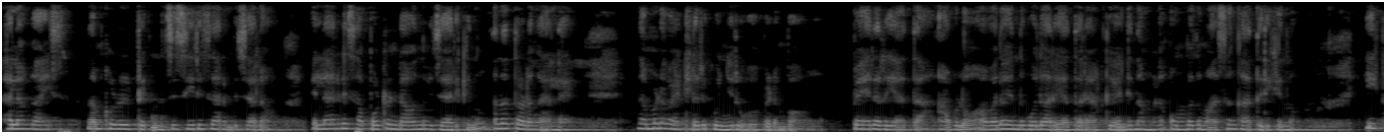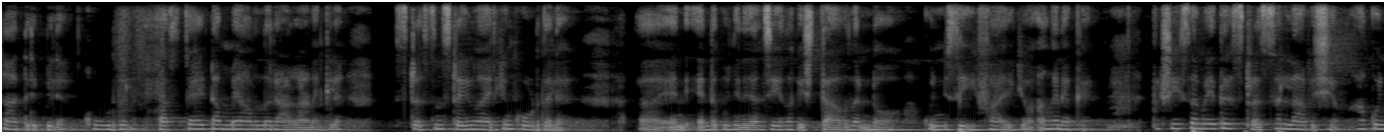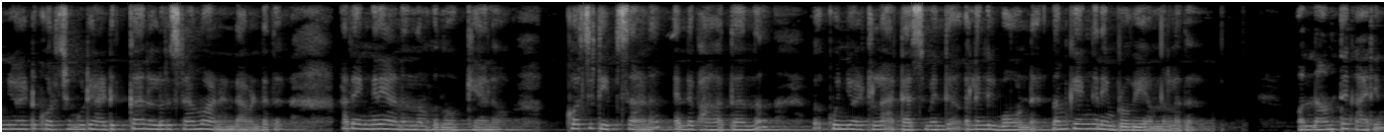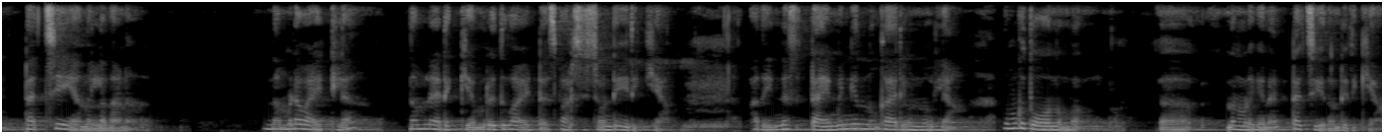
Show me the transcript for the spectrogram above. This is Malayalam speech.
ഹലോ ഗായ്സ് നമുക്കിവിടെ ഒരു പ്രഗ്നൻസി സീരീസ് ആരംഭിച്ചാലോ? എല്ലാവരുടെയും സപ്പോർട്ട് ഉണ്ടാവുമെന്ന് വിചാരിക്കുന്നു. എന്നാൽ തുടങ്ങാമല്ലേ നമ്മുടെ വയറ്റിലൊരു കുഞ്ഞ് രൂപപ്പെടുമ്പോൾ പേരറിയാത്ത അവളോ അവനോ എന്ന് പോലും അറിയാത്ത ഒരാൾക്ക് വേണ്ടി നമ്മൾ ഒമ്പത് മാസം കാത്തിരിക്കുന്നു. ഈ കാത്തിരിപ്പിൽ കൂടുതൽ ഫസ്റ്റായിട്ട് അമ്മയാവുന്ന ഒരാളാണെങ്കിൽ സ്ട്രെസ്സും സ്ട്രെയിനും ആയിരിക്കും കൂടുതൽ. എന്റെ കുഞ്ഞിന് ഞാൻ ചെയ്യുന്നതൊക്കെ ഇഷ്ടമാവുന്നുണ്ടോ കുഞ്ഞ് സേഫായിരിക്കും അങ്ങനെയൊക്കെ. പക്ഷേ ഈ സമയത്ത് സ്ട്രെസ്സല്ല ആവശ്യം. ആ കുഞ്ഞുമായിട്ട് കുറച്ചും കൂടി അടുക്കാനുള്ളൊരു ശ്രമമാണ് ഉണ്ടാവേണ്ടത്. അതെങ്ങനെയാണെന്ന് നമുക്ക് നോക്കിയാലോ. കുറച്ച് ടിപ്സാണ് എന്റെ ഭാഗത്ത് നിന്ന് കുഞ്ഞുമായിട്ടുള്ള അറ്റാച്ച്മെന്റ് അല്ലെങ്കിൽ ബോണ്ട് നമുക്ക് എങ്ങനെ ഇമ്പ്രൂവ് ചെയ്യാം എന്നുള്ളത്. ഒന്നാമത്തെ കാര്യം ടച്ച് ചെയ്യുക എന്നുള്ളതാണ്. നമ്മുടെ വയറ്റിൽ നമ്മൾ ഇടയ്ക്ക് മൃദുവായിട്ട് സ്പർശിച്ചുകൊണ്ടേ ഇരിക്കുക അത് ഇന്ന ടൈമിങ്ങൊന്നും കാര്യമൊന്നുമില്ല. നമുക്ക് തോന്നുമ്പോൾ നമ്മളിങ്ങനെ ടച്ച് ചെയ്തുകൊണ്ടിരിക്കുക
